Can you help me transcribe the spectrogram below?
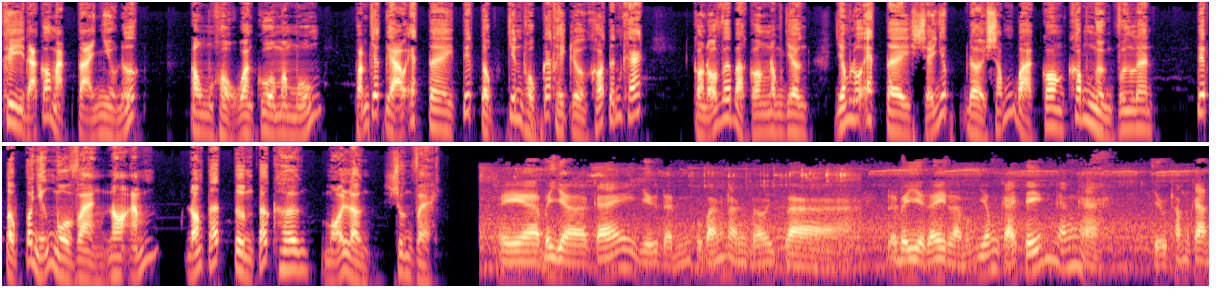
khi đã có mặt tại nhiều nước. Ông Hồ Quang Cua mong muốn phẩm chất gạo ST tiếp tục chinh phục các thị trường khó tính khác. Còn đối với bà con nông dân, giống lúa ST sẽ giúp đời sống bà con không ngừng vươn lên, tiếp tục có những mùa vàng no ấm, đón Tết tươm tất hơn mỗi lần xuân về thì à, bây giờ cái dự định của bản thân tôi là bây giờ đây là một giống cải tiến ngắn hạn chịu thâm canh.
